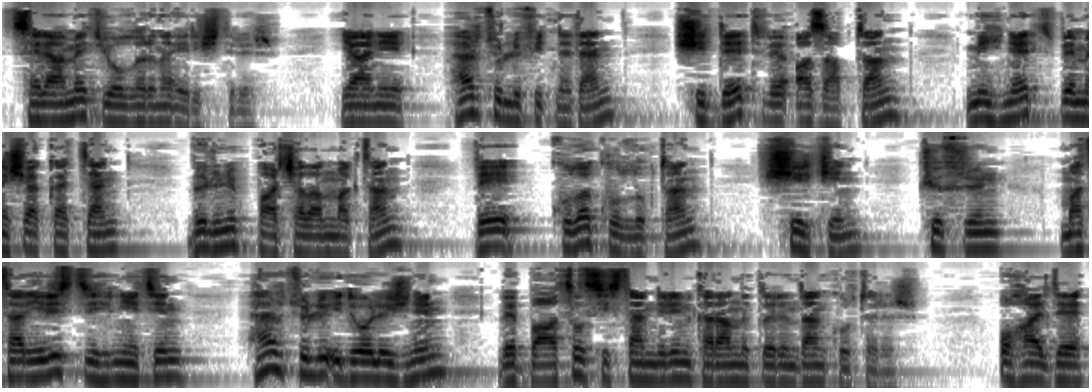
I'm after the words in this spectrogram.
selamet yollarına eriştirir. Yani her türlü fitneden, şiddet ve azaptan, mihnet ve meşakkatten, bölünüp parçalanmaktan ve kula kulluktan, şirkin, küfrün, materyalist zihniyetin, her türlü ideolojinin ve batıl sistemlerin karanlıklarından kurtarır. O halde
